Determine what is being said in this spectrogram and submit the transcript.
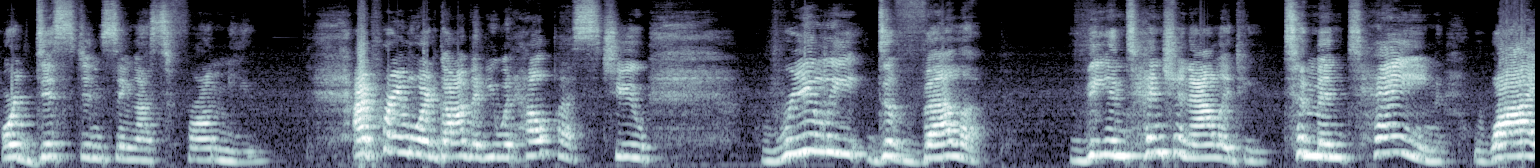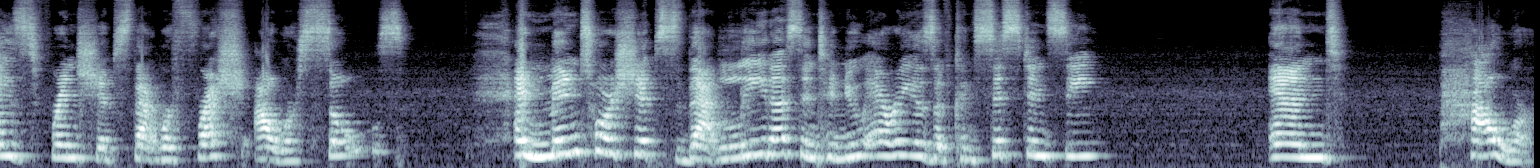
or distancing us from you. I pray, Lord God, that you would help us to really develop the intentionality to maintain wise friendships that refresh our souls and mentorships that lead us into new areas of consistency and power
